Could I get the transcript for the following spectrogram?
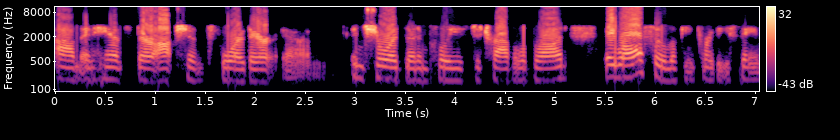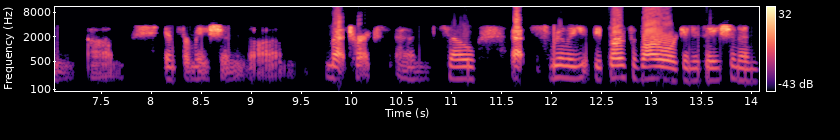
um, enhance their options for their um, insureds that employees to travel abroad. They were also looking for these same um, information um, metrics. And so that's really the birth of our organization. And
